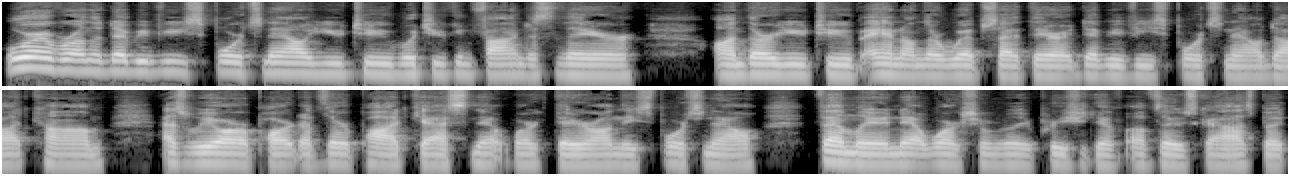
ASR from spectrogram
or over on the WV Sports Now YouTube, which you can find us there on their YouTube and on their website there at WVSportsNow.com, as we are a part of their podcast network there on the Sports Now family of networks. I'm really appreciative of those guys. But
